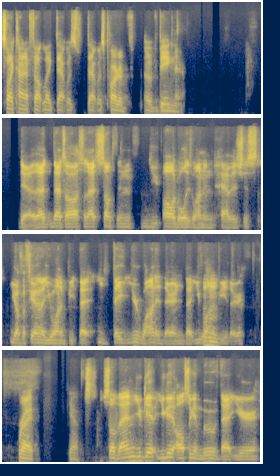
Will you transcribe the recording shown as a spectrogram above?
so I kind of felt like that was that was part of of being there. Yeah, that that's awesome. That's something you all goalies want to have is just you have a feeling that you want to be that you, they you're wanted there and that you want to Mhm. be there. Right. Yeah. So then you get you get also get moved that year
